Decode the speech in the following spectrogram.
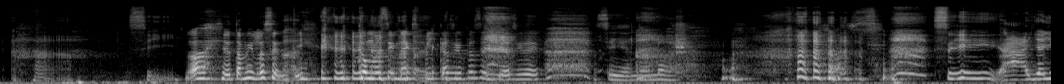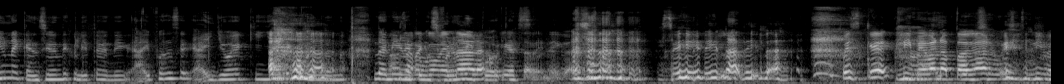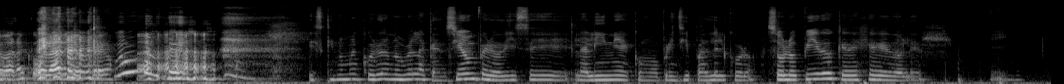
Ajá. Sí. Ay, yo también lo sentí. Como sin explicación, pues sentí así de. Sí, el dolor. sí, ay, hay una canción de Julieta Venegas. Ay, puedo hacer, ay, yo aquí ya recomendando. Daniela, Vamos a recomendar a Julieta Venegas. sí, dila, dila. Pues que ni me van a pagar, güey, ni me van a cobrar, yo creo. es que no me acuerdo el nombre de la canción, pero dice la línea como principal del coro. Solo pido que deje de doler.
